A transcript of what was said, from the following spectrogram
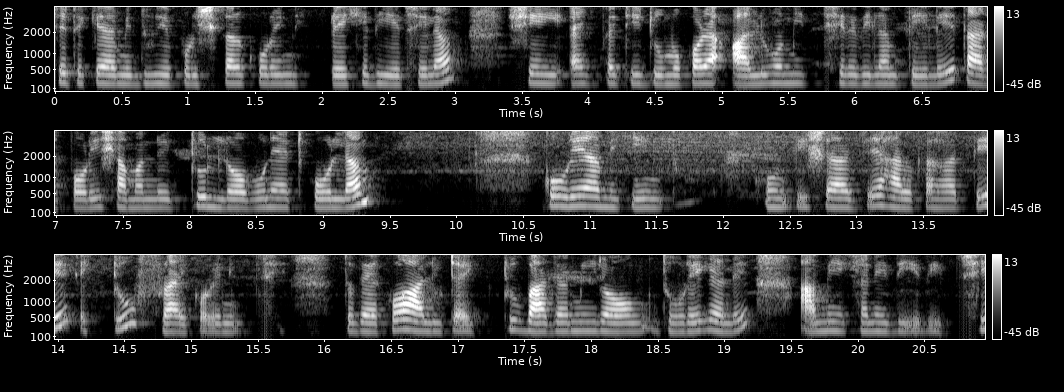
যেটাকে আমি ধুয়ে পরিষ্কার করে রেখে দিয়েছিলাম। সেই এক বাটি ডুমো করা আলু আমি ছেড়ে দিলাম তেলে, তারপরে সামান্য একটু লবণ অ্যাড করলাম। করে আমি কিন্তু খুন্তির সাহায্যে হালকা হাতে একটু ফ্রাই করে নিচ্ছি। তো দেখো আলুটা একটু বাদামি রং ধরে গেলে আমি এখানে দিয়ে দিচ্ছি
